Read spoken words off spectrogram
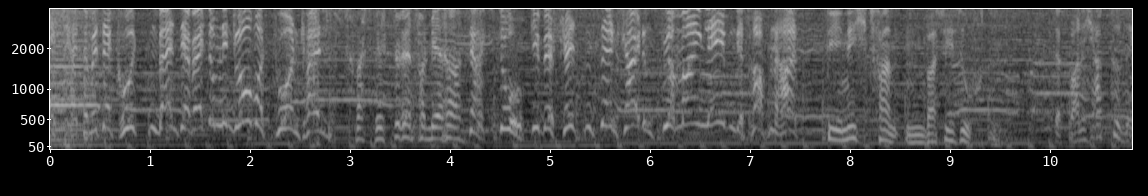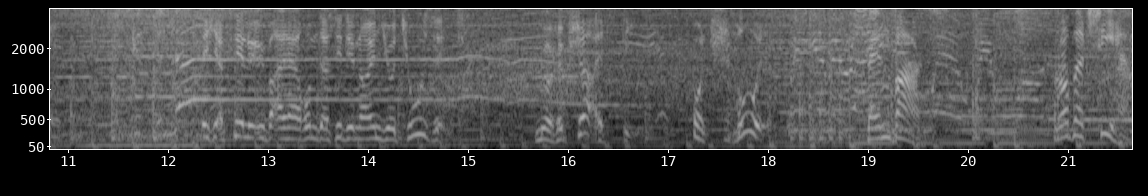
Ich hätte mit der coolsten Band der Welt um den Globus touren können. Was willst du denn von mir hören? Dass du die beschissenste Entscheidung für mein Leben getroffen hast. die nicht fanden, was sie suchten. Das war nicht abzusehen. Ich erzähle überall herum, dass sie die neuen U2 sind. Nur hübscher als die. Und schwul. Ben Barnes, Robert Sheehan,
